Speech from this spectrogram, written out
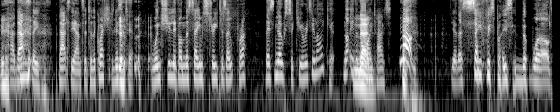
uh, that's the that's the answer to the question, isn't it? Wouldn't you live on the same street as Oprah? There's no security like it. Not even the White House. None. You're the safest place in the world.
